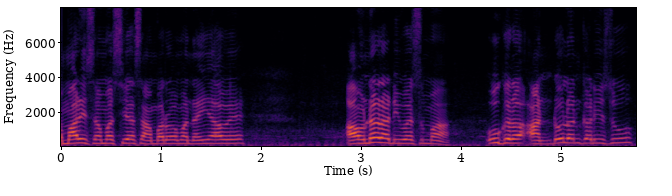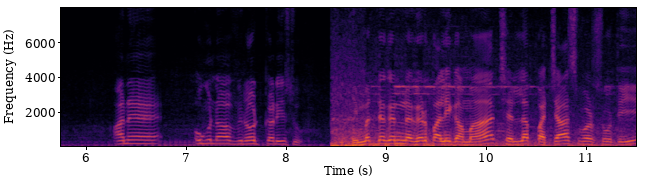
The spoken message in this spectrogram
અમારી સમસ્યા સાંભળવામાં નહીં આવે, આવનારા દિવસમાં ઉગ્ર આંદોલન કરીશું અને ઉગ્ર વિરોધ કરીશું. હિંમતનગર નગરપાલિકામાં છેલ્લા પચાસ વર્ષોથી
